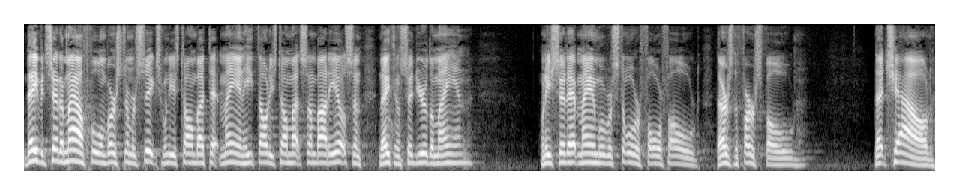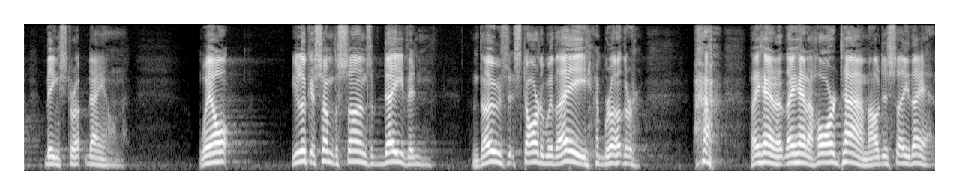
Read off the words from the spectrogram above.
David said a mouthful in verse number six when he was talking about that man. He thought he was talking about somebody else, and Nathan said, You're the man. When he said that man will restore fourfold, there's the first fold. That child being struck down. Well, you look at some of the sons of David, and those that started with A, brother, they had a, they had a hard time, I'll just say that.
